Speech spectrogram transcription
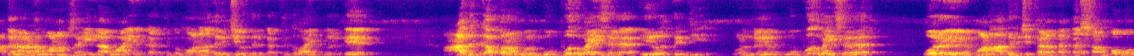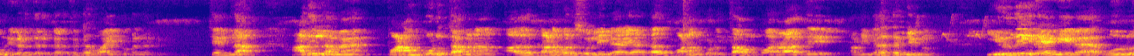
அதனால் மனம் சரியில்லாமல் ஆயிருக்கிறதுக்கு மன அதிர்ச்சி வந்திருக்கிறதுக்கு வாய்ப்பு இருக்குது அதுக்கப்புறம் ஒரு முப்பது வயசில் இருபத்தஞ்சி ஒன்று முப்பது வயசில் ஒரு மன அதிர்ச்சி தரத்தக்க சம்பவம் நிகழ்ந்திருக்கிறதுக்கு வாய்ப்புகள் இருக்கு. சரிங்களா? அது இல்லாமல் பணம் கொடுத்தாங்கன்னா அதாவது கணவர் சொல்லி வேற யாருக்காவது பணம் கொடுத்தா வராது அப்படிங்கிறத தெரிஞ்சுக்கணும். இறுதி ரேகையில் ஒரு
